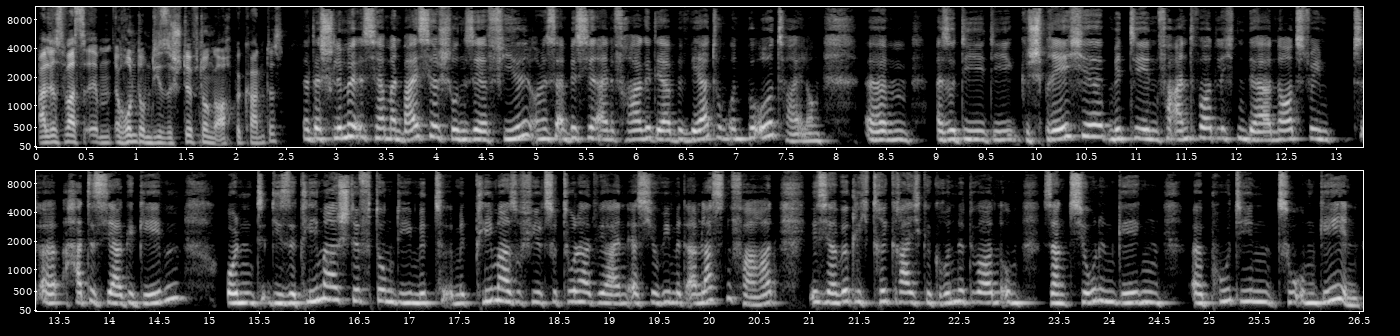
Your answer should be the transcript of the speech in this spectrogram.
Alles, was ähm, rund um diese Stiftung auch bekannt ist? Das Schlimme ist ja, man weiß ja schon sehr viel und es ist ein bisschen eine Frage der Bewertung und Beurteilung. Ähm, also die, die Gespräche mit den Verantwortlichen der Nord Stream äh, hat es ja gegeben und diese Klimastiftung, die mit, mit Klima so viel zu tun hat wie ein SUV mit einem Lastenfahrrad, ist ja wirklich trickreich gegründet worden, um Sanktionen gegen äh, Putin zu umgehen.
